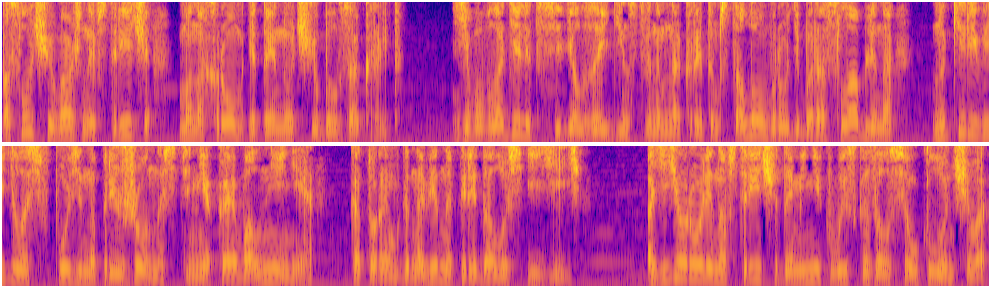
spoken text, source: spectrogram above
По случаю важной встречи монохром этой ночью был закрыт. Его владелец сидел за единственным накрытым столом, вроде бы расслабленно, но Кире виделось в позе напряженности, некое волнение, которое мгновенно передалось и ей. О ее роли на встрече Доминик высказался уклончиво,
